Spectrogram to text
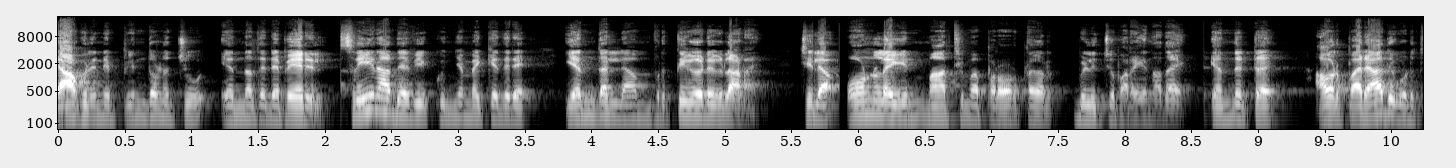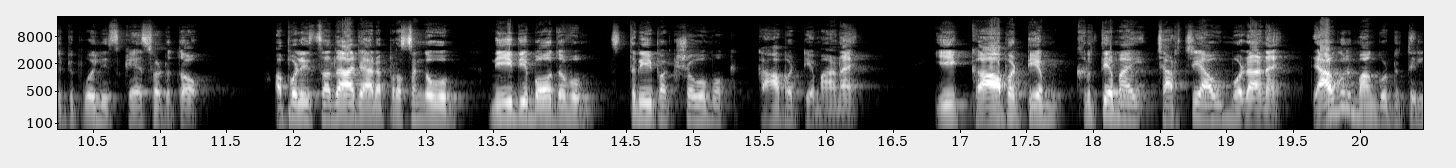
രാഹുലിനെ പിന്തുണച്ചു എന്നതിന്റെ പേരിൽ ശ്രീനാദേവി കുഞ്ഞമ്മയ്ക്കെതിരെ എന്തെല്ലാം വൃത്തികേടുകളാണ് ചില ഓൺലൈൻ മാധ്യമ പ്രവർത്തകർ വിളിച്ചു പറയുന്നത്. എന്നിട്ട് അവർ പരാതി കൊടുത്തിട്ട് പോലീസ് കേസെടുത്തോ? അപ്പോൾ ഈ സദാചാര പ്രസംഗവും നീതിബോധവും സ്ത്രീപക്ഷവും ഒക്കെ കാപട്യമാണ്. ഈ കാപട്യം കൃത്യമായി ചർച്ചയാവുമ്പോഴാണ് രാഹുൽ മാങ്കൂട്ടത്തിൽ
